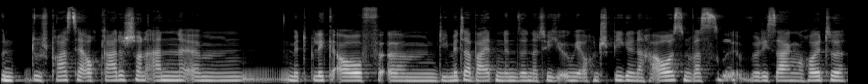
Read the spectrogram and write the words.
Und du sprachst ja auch gerade schon an, ähm, mit Blick auf ähm, die Mitarbeitenden sind natürlich irgendwie auch ein Spiegel nach außen, was, mhm. würde ich sagen, heute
